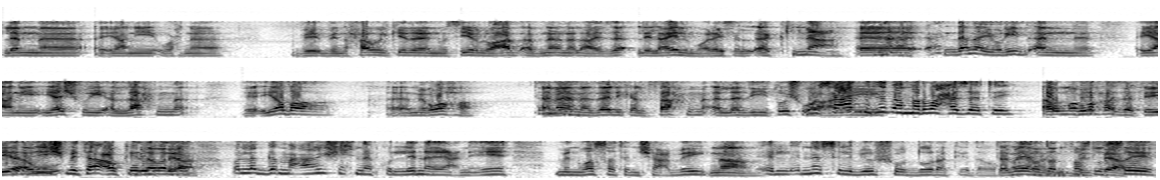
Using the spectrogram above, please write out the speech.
لما يعني وإحنا ب- بنحاول كده نثير لعاب أبنائنا الأعزاء للعلم وليس للأكل نعم, نعم. آه، عندما يريد أن يعني يشوي اللحم يضع آه، مروحة تمام. أمام ذلك الفحم الذي تشوى وساعات عليه بتبقى مروحة ذاتية. أو مروحة ذاتية أو الريش بتاعه كده ولا بالفعل. ولا معلش إحنا كلنا يعني إيه من وسط شعبي. نعم. ال- الناس اللي بيشوا الذره كده تماما فصل بالفعل. الصيف.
